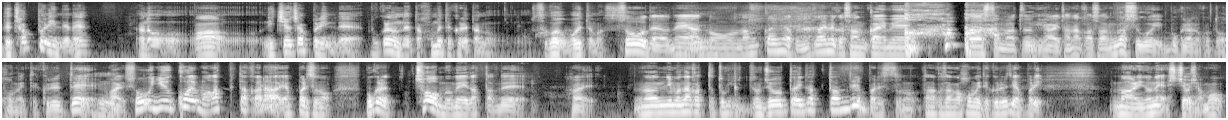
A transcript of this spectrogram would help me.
でチャップリンでねあのあ日曜チャップリンで僕らのネタ褒めてくれたのすごい覚えてます。そうだよね、あの何回目だか2回目か3回目 出してもらった時、はい、田中さんがすごい僕らのことを褒めてくれて、はい、そういう声もあったからやっぱりその僕ら超無名だったんで、はい、何にもなかった時の状態だったんでやっぱりその田中さんが褒めてくれてやっぱり周りのね視聴者も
